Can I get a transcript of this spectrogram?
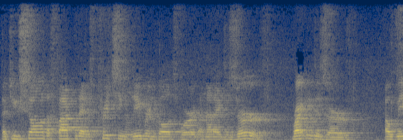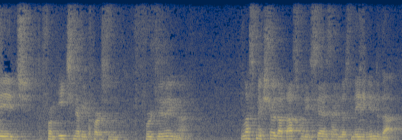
That you saw the fact that I was preaching and labouring God's word and that I deserved, rightly deserved, a wage from each and every person for doing that. Let's make sure that that's what he says. I'm just leaning into that.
